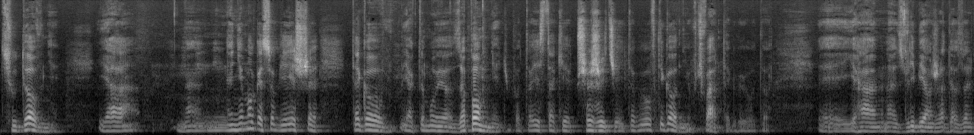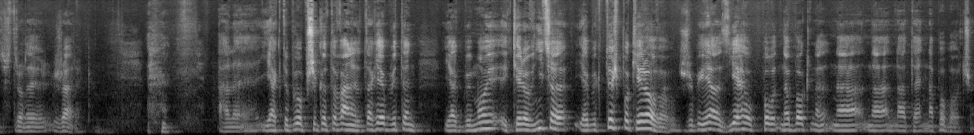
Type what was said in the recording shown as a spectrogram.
cudownie. Ja no, no nie mogę sobie jeszcze tego, jak to mówią, zapomnieć, bo to jest takie przeżycie i to było w tygodniu, w czwartek było to. E, Jechałem na, z Libiąża do, w stronę Żarek. Ale jak to było przygotowane, to tak jakby ten, jakby moja kierownica, jakby ktoś pokierował, żeby ja zjechał po, na bok na, na, na, na ten, na pobocze.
